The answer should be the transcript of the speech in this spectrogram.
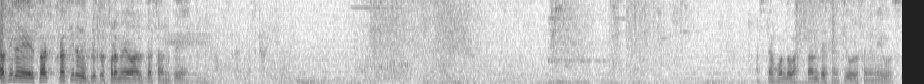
Casi le, casi le duplico el farmeo al cazante. Están jugando bastante defensivo los enemigos.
